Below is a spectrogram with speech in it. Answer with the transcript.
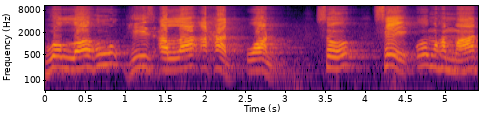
Huwallahu, He is Allah Ahad, one. So say, O Muhammad,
